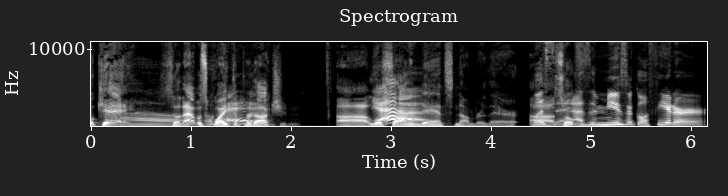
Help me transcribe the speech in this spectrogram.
Okay, so that was quite the production. Uh, little song and dance number there. Uh, so as a musical theater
